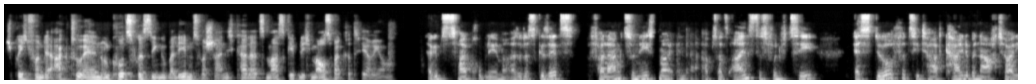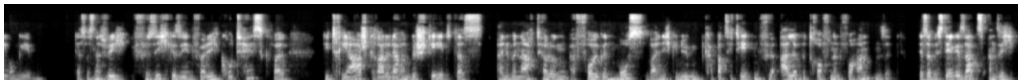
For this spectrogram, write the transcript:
spricht von der aktuellen und kurzfristigen Überlebenswahrscheinlichkeit als maßgeblichem Auswahlkriterium. Da gibt es zwei Probleme. Also das Gesetz verlangt zunächst mal in Absatz 1 des 5c, es dürfe, Zitat, keine Benachteiligung geben. Das ist natürlich für sich gesehen völlig grotesk, weil die Triage gerade darin besteht, dass eine Benachteiligung erfolgen muss, weil nicht genügend Kapazitäten für alle Betroffenen vorhanden sind. Deshalb ist der Gesetz an sich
